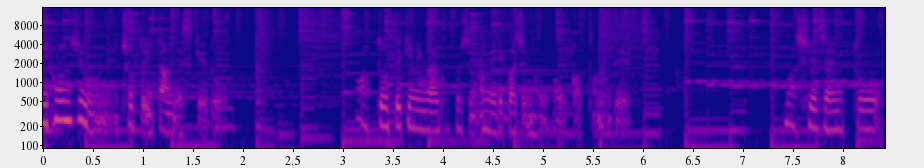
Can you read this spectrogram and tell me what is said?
日本人もね、ちょっといたんですけど、圧倒的に外国人、アメリカ人の方が多かったので、まあ、自然と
